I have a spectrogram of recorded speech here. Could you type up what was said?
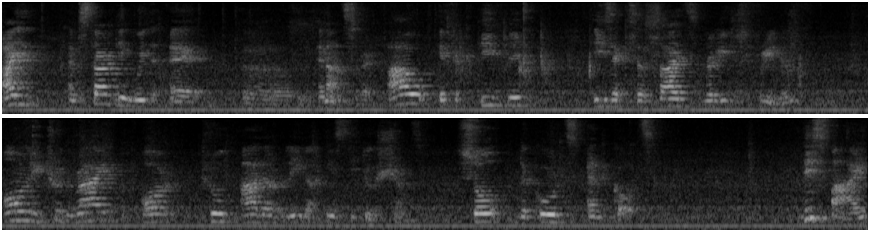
I am starting with a, uh, an answer. How effectively is exercised religious freedom? Only through the right or through other legal institutions, so the courts and courts. Despite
